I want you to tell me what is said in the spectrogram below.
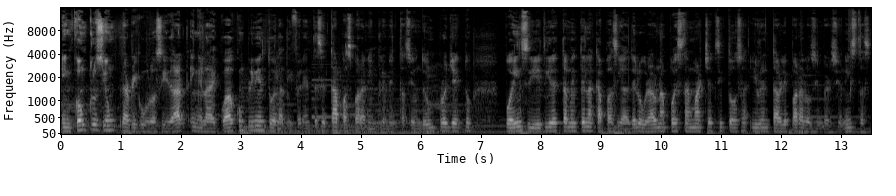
En conclusión, la rigurosidad en el adecuado cumplimiento de las diferentes etapas para la implementación de un proyecto puede incidir directamente en la capacidad de lograr una puesta en marcha exitosa y rentable para los inversionistas,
